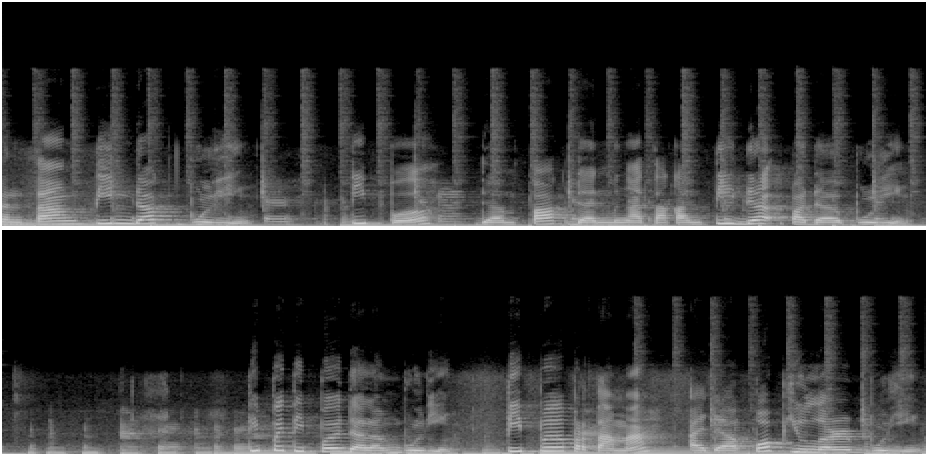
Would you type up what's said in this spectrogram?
tentang tindak bullying. Tipe, dampak, dan mengatakan tidak pada bullying. Tipe-tipe dalam bullying. Tipe pertama ada popular bullying.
